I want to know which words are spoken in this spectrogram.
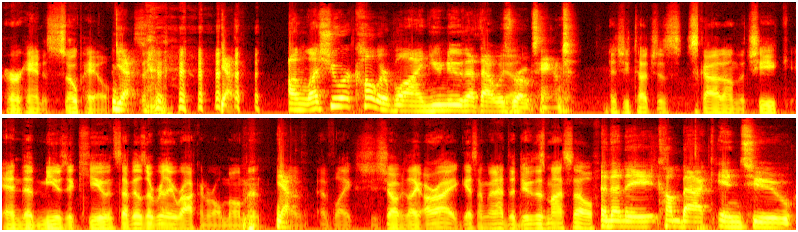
her hand is so pale. Yes, yes. Unless you are colorblind, you knew that that was Yeah. Rogue's hand. and she touches Scott on the cheek and the music cue and stuff. It was a really rock and roll moment. Yeah. Of, of like, she showed up, like, all right, guess I'm going to have to do this myself. And then they come back into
